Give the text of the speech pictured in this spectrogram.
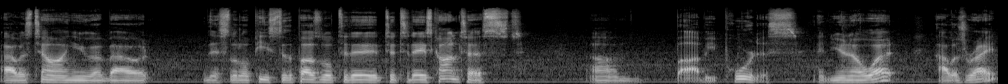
I was telling you about this little piece to the puzzle today to today's contest. Um, Bobby Portis. And you know what? I was right.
